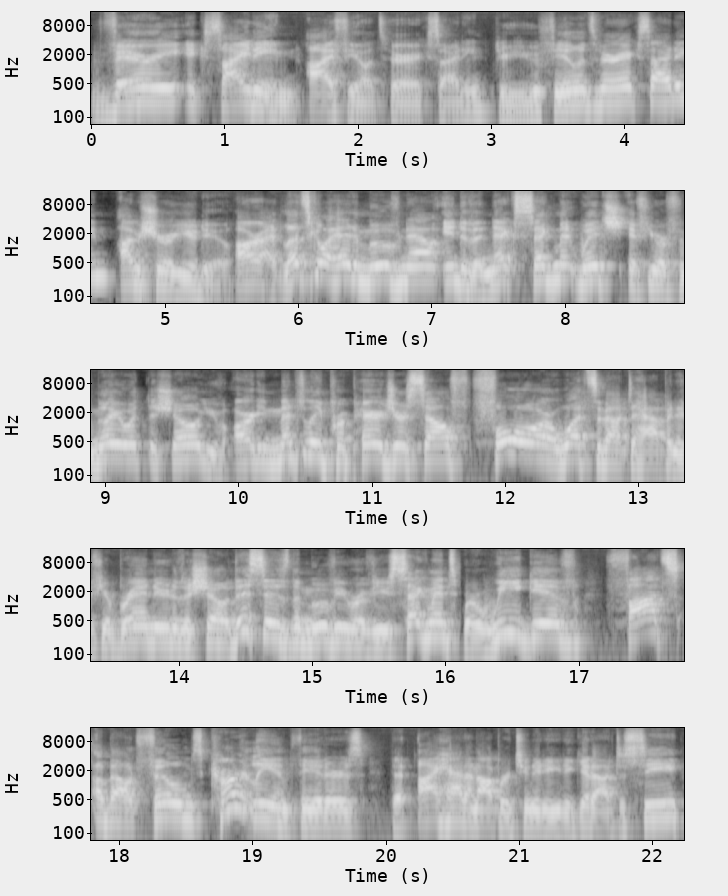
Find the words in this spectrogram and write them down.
Very exciting. I feel it's very exciting. Do you feel it's very exciting? I'm sure you do. All right, let's go ahead and move now into the next segment, which, if you're familiar with the show, you've already mentally prepared yourself for what's about to happen. If you're brand new to the show, this is the movie review segment where we give thoughts about films currently in theaters that I had an opportunity to get out to see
